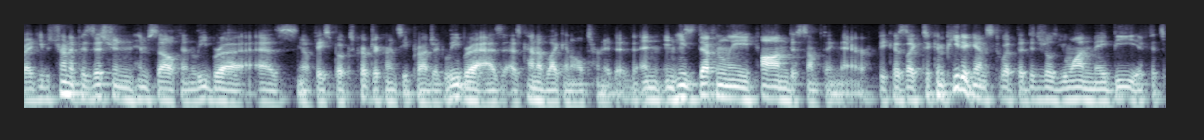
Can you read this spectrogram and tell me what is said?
right? He was trying to position himself and libra as you know facebook's cryptocurrency project libra as as kind of like an alternative. And and he's definitely on to something there because like to compete against what the digital yuan may be if it's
